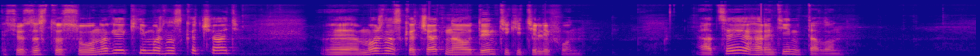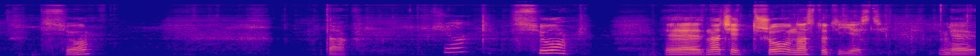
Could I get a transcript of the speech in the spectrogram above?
Ось застосунок, який можна скачати. Е, Можна скачати на один тільки телефон. А це гарантійний талон. Все. Так. Все? Все. Значить, що у нас тут є? Е,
